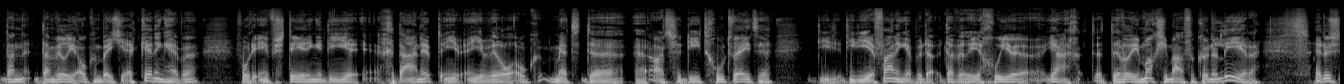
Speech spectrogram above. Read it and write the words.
Dan, dan, wil je ook een beetje erkenning hebben voor de investeringen die je gedaan hebt. En je, en je wil ook met de eh, artsen die het goed weten, die die, die ervaring hebben, daar, daar wil je goede, ja, daar wil je maximaal van kunnen leren. Eh, dus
